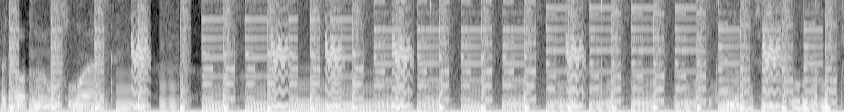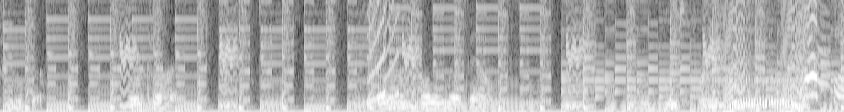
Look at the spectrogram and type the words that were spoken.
I thought that it was lag. Okay, let me just kill the controller. Or try. And I'm falling back down. Let's try. Oh!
